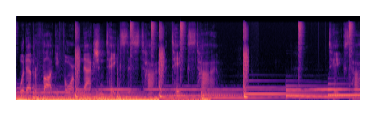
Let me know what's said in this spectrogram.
Whatever foggy form an action takes this time, it takes time. It takes time.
